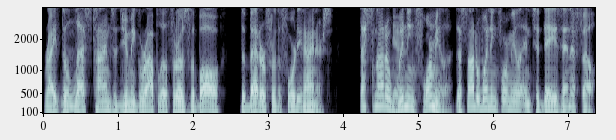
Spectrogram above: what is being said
right? Mm-hmm. The less times that Jimmy Garoppolo throws the ball, the better for the 49ers. That's not a yeah. winning formula. That's not a winning formula in today's NFL.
